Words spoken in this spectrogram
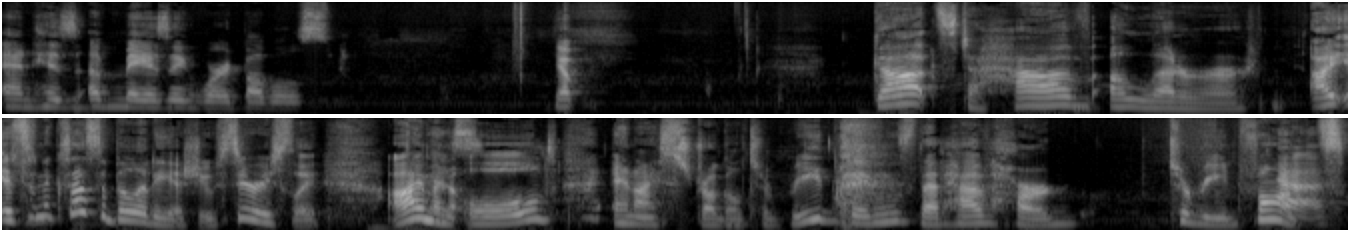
and his amazing word bubbles. Yep. Gots to have a letterer. I, it's an accessibility issue. Seriously, I'm an old and I struggle to read things that have hard to read fonts.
